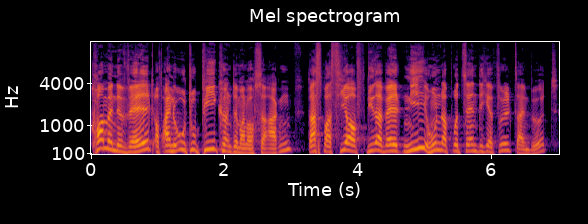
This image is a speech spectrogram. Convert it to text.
kommende Welt, auf eine Utopie könnte man auch sagen, das, was hier auf dieser Welt nie hundertprozentig erfüllt sein wird,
